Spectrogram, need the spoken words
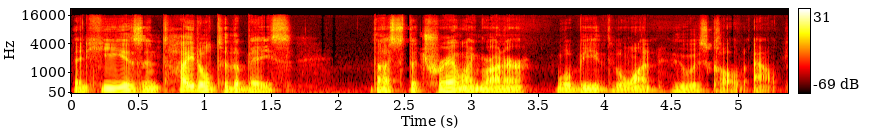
then he is entitled to the base. Thus, the trailing runner will be the one who is called out.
